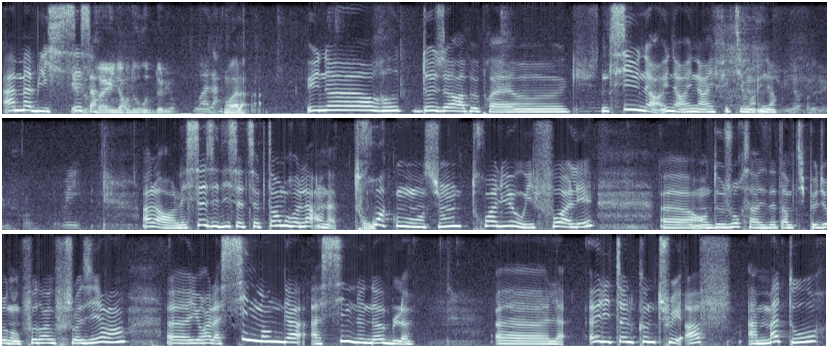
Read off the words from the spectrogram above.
à Mably, c'est ça. à une heure de route de Lyon. Voilà. Voilà. Une heure, deux heures à peu près. euh, si, une heure, une heure, une heure, effectivement, une heure. Alors, les 16 et 17 septembre, là, on a trois conventions, trois lieux où il faut aller. Euh, en deux jours, ça risque d'être un petit peu dur, donc faudra vous choisir. hein. Euh, Il y aura la Sin Manga à Sin-le-Noble, euh, la A Little Country Off à Matour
